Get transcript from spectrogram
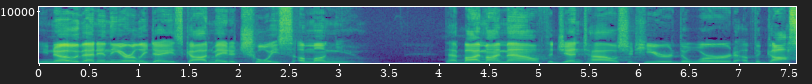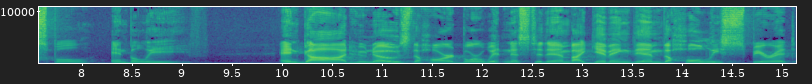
you know that in the early days, God made a choice among you that by my mouth the Gentiles should hear the word of the gospel and believe. And God, who knows the heart, bore witness to them by giving them the Holy Spirit,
